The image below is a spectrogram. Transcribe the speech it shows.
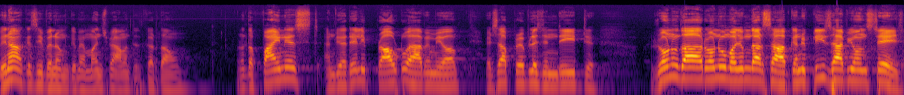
बिना किसी फ़िल्म के मैं मंच पे आमंत्रित करता हूँ। One of the finest and we are really proud to have him your it's a privilege indeed Ronuda Ronu Majumdar साहब can you please have you on stage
